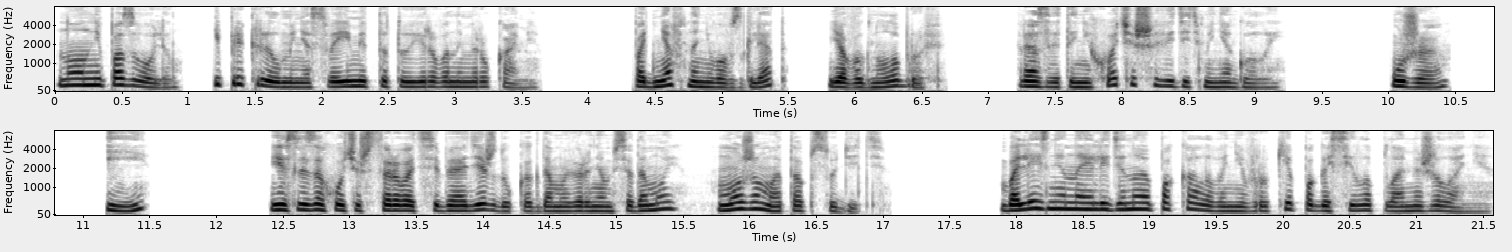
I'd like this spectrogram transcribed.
Но он не позволил и прикрыл меня своими татуированными руками. Подняв на него взгляд, я выгнула бровь. «Разве ты не хочешь увидеть меня голой?» «Уже». «И?» «Если захочешь сорвать с себя одежду, когда мы вернемся домой, можем это обсудить». Болезненное ледяное покалывание в руке погасило пламя желания.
